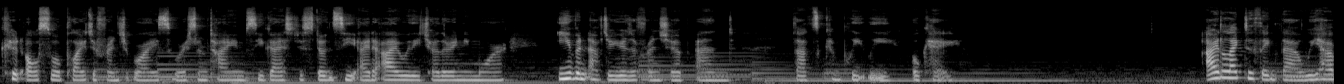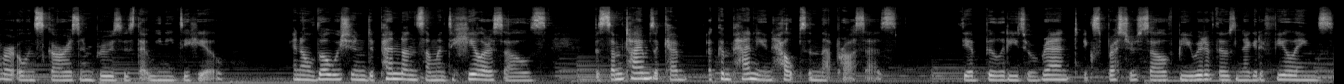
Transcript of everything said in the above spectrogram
could also apply to friendship wise, where sometimes you guys just don't see eye to eye with each other anymore, even after years of friendship, and that's completely okay. I'd like to think that we have our own scars and bruises that we need to heal. And although we shouldn't depend on someone to heal ourselves, but sometimes a, com- a companion helps in that process the ability to rant, express yourself, be rid of those negative feelings,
